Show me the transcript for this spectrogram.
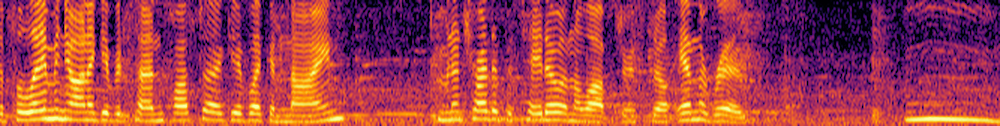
The filet mignon I give a 10. Pasta I give like a 9. I'm gonna try the potato and the lobster still, and the ribs. Mmm.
